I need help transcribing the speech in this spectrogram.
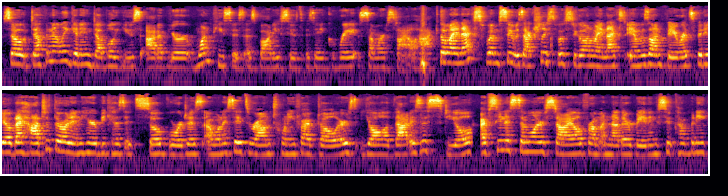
So definitely getting double use out of your one pieces as bodysuits is a great summer style hack. So my next swimsuit is actually supposed to go in my next Amazon favorites video, but I had to throw it in here because it's so gorgeous. I want to say it's around $25. Y'all, that is a steal. I've seen a similar style from another bathing suit company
